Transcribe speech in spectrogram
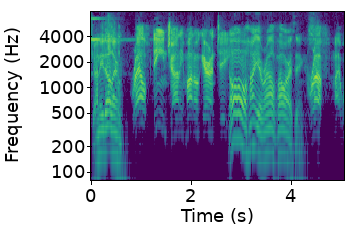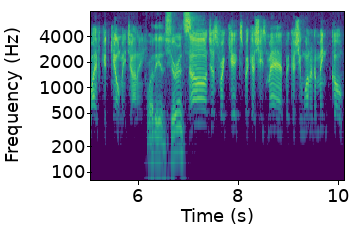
Johnny Dollar. Ralph Dean, Johnny, mono guarantee. Oh, hiya, Ralph. How are things? Rough. My wife could kill me, Johnny. For the insurance? No, just for kicks, because she's mad, because she wanted a mink coat.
